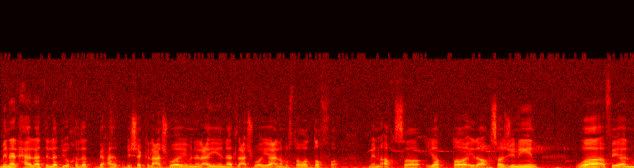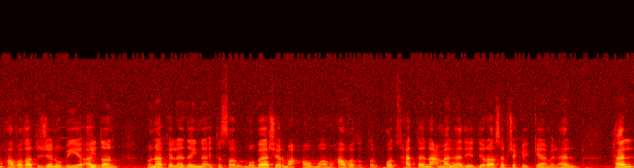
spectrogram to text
من الحالات التي أخذت بشكل عشوائي من العينات العشوائية على مستوى الضفة من أقصى يطا إلى أقصى جنين. وفي المحافظات الجنوبية أيضا هناك لدينا اتصال مباشر معهم ومحافظة القدس حتى نعمل هذه الدراسة بشكل كامل. هل هل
